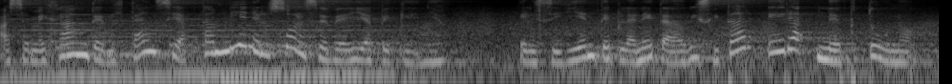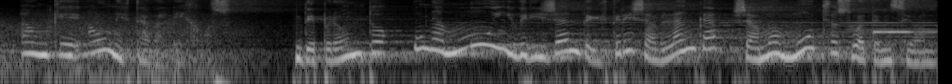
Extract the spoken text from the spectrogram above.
A semejante distancia, también el Sol se veía pequeño. El siguiente planeta a visitar era Neptuno, aunque aún estaba lejos. De pronto, una muy brillante estrella blanca llamó mucho su atención.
